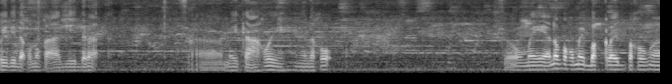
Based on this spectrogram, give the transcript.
pwede na kuno kaagi dira sa may kahoy nga dako. So may ano pa ko may backride pa ko nga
